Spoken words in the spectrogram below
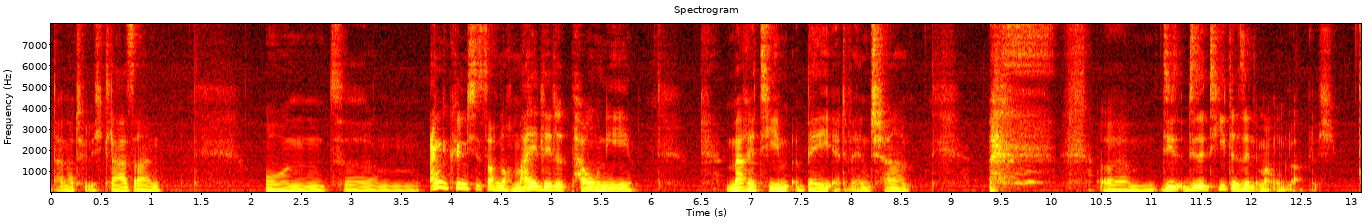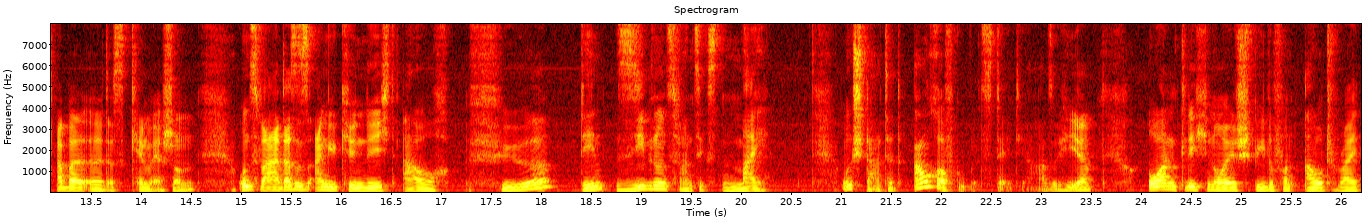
da natürlich klar sein. Und ähm, angekündigt ist auch noch My Little Pony Maritime Bay Adventure. ähm, die, diese Titel sind immer unglaublich aber äh, das kennen wir ja schon. Und zwar, das ist angekündigt auch für den 27. Mai und startet auch auf Google Stadia. Also hier ordentlich neue Spiele von Outright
